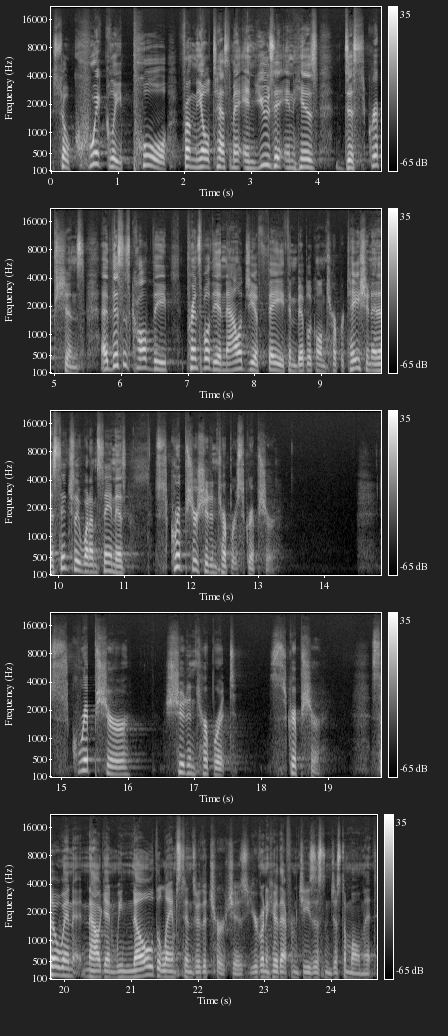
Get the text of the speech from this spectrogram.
so quickly pull from the Old Testament and use it in his descriptions. Uh, this is called the principle, of the analogy of faith in biblical interpretation. And essentially, what I'm saying is Scripture should interpret Scripture. Scripture should interpret Scripture. So, when now again, we know the lampstands are the churches. You're going to hear that from Jesus in just a moment.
